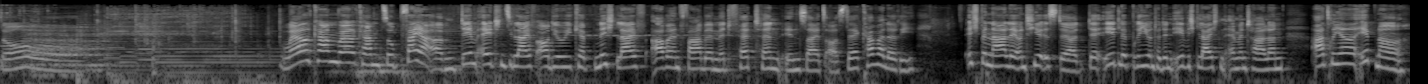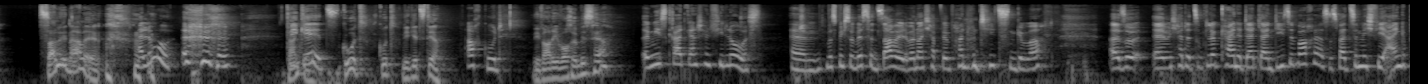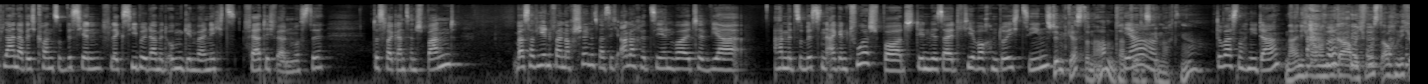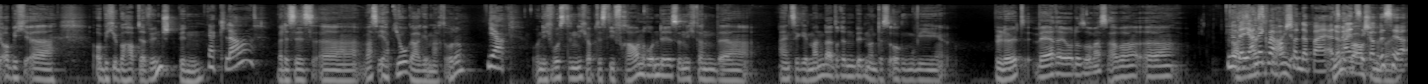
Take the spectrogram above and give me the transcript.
So. Welcome, welcome zu Feierabend, dem Agency Live Audio Recap. Nicht live, aber in Farbe mit fetten Insights aus der Kavallerie. Ich bin Nale und hier ist er, der edle Brie unter den ewig gleichen Emmentalern, Adrian Ebner. Salut Nale. Hallo. Wie geht's? Gut, gut. Wie geht's dir? Auch gut. Wie war die Woche bisher? Irgendwie ist gerade ganz schön viel los. Ähm, ich muss mich so ein bisschen sammeln, aber noch, ich habe mir ein paar Notizen gemacht. Also ähm, ich hatte zum Glück keine Deadline diese Woche. Also es war ziemlich viel eingeplant, aber ich konnte so ein bisschen flexibel damit umgehen, weil nichts fertig werden musste. Das war ganz entspannt. Was auf jeden Fall noch schön ist, was ich auch noch erzählen wollte, wir haben jetzt so ein bisschen Agentursport, den wir seit vier Wochen durchziehen. Stimmt, gestern Abend habt Ja. ihr das gemacht, ja? Du warst noch nie da? Nein, ich war noch nie da, aber ich wusste auch nicht, ob ich, äh, ob ich überhaupt erwünscht bin. Ja, klar. Weil das ist, äh, was, ihr habt Yoga gemacht, oder? Ja. Und ich wusste nicht, ob das die Frauenrunde ist und ich dann der einzige Mann da drin bin und das irgendwie blöd wäre oder sowas, aber äh, Nur ah, der Janik bin war auch schon dabei, als auch einziger schon dabei.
